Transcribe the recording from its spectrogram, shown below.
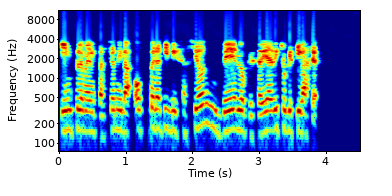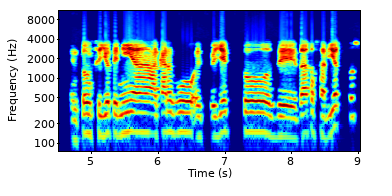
implementación y la operativización de lo que se había dicho que se iba a hacer. Entonces yo tenía a cargo el proyecto de datos abiertos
